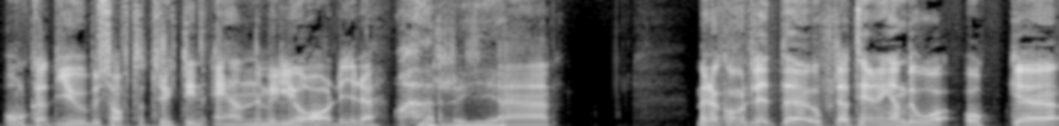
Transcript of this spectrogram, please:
och att Ubisoft har tryckt in en miljard i det. Herre. Eh, men det har kommit lite uppdatering ändå och eh,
